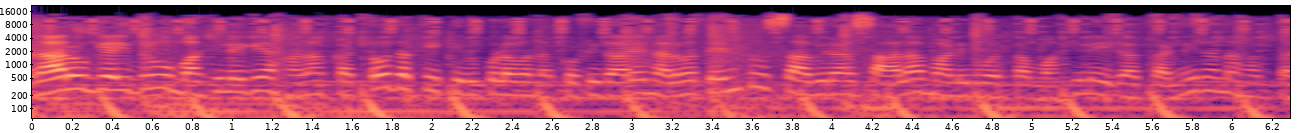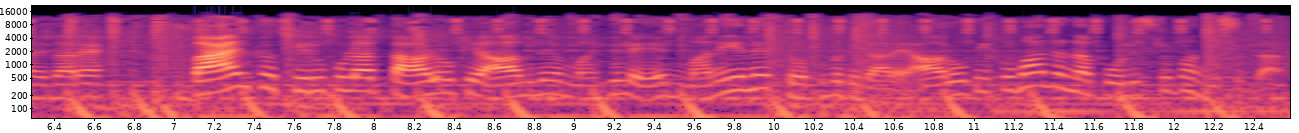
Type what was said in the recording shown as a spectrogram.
ಅನಾರೋಗ್ಯ ಇದ್ರೂ ಮಹಿಳೆಗೆ ಹಣ ಕಟ್ಟೋದಕ್ಕೆ ಕಿರುಕುಳವನ್ನು ಕೊಟ್ಟಿದ್ದಾರೆ. ನಲವತ್ತೆಂಟು ಸಾವಿರ ಸಾಲ ಮಾಡಿರುವಂತಹ ಮಹಿಳೆ ಈಗ ಕಣ್ಣೀರನ್ನು ಹಾಕ್ತಾ ಇದ್ದಾರೆ. ಬ್ಯಾಂಕ್ ಕಿರುಕುಳ ತಾಳೋಕೆ ಆಗದೆ ಮಹಿಳೆ ಮನೆಯನ್ನೇ ತೊರೆದುಬಿಟ್ಟಿದ್ದಾರೆ. ಆರೋಪಿ ಕುಮಾರ್ ಕುಮಾರನನ್ನ ಪೊಲೀಸರು ಬಂಧಿಸಿದ್ದಾರೆ.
